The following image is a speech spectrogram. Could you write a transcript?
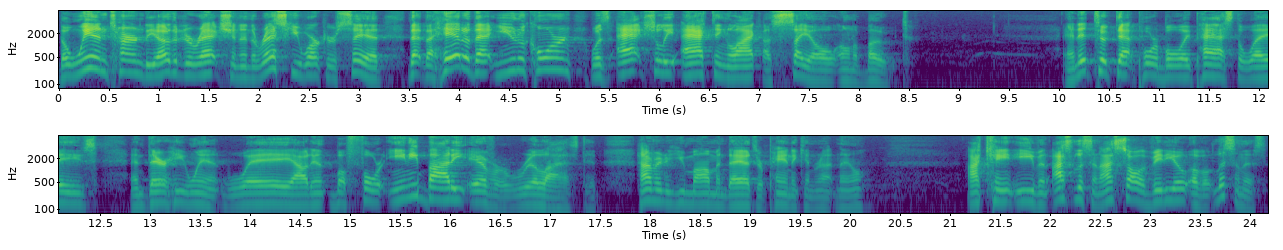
the wind turned the other direction, and the rescue workers said that the head of that unicorn was actually acting like a sail on a boat. And it took that poor boy past the waves, and there he went, way out in, before anybody ever realized it. How many of you mom and dads are panicking right now? I can't even. I listen. I saw a video of a. Listen to this.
